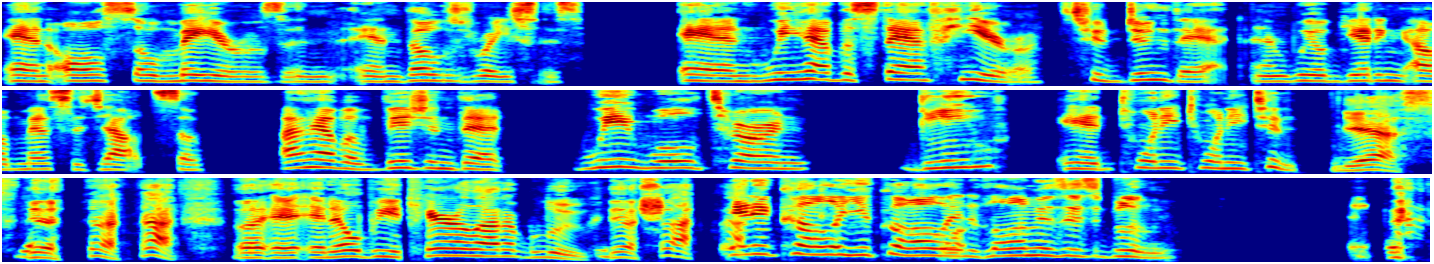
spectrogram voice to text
and also mayors and, and those races. And we have the staff here to do that. And we're getting our message out. So I have a vision that we will turn blue in 2022. Yes. Yeah. uh, and, and, it'll be Carolina blue. Any color you call it, as long as it's blue.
